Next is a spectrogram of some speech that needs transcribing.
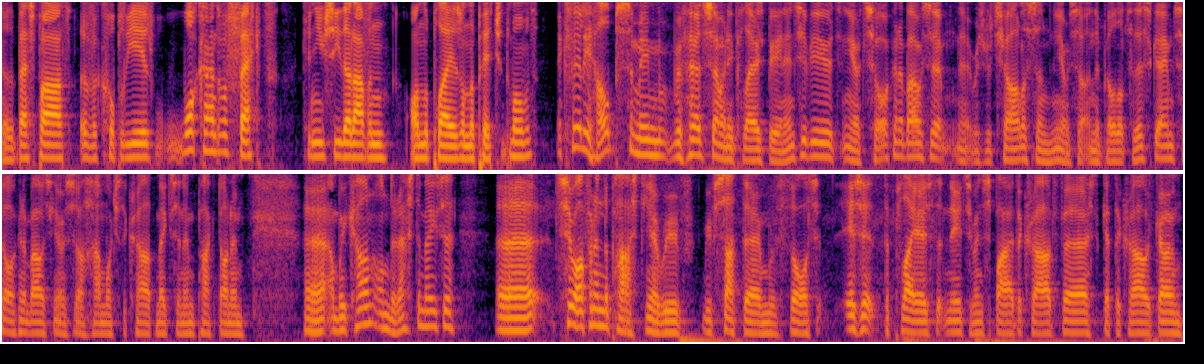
know the best part of a couple of years. What kind of effect can you see that having on the players on the pitch at the moment? It clearly helps. I mean, we've heard so many players being interviewed, you know, talking about it. It was Richarlison, you know, sort of in the build up to this game, talking about you know, so how much the crowd makes an impact on him, uh, and we can't underestimate it. Uh, too often in the past, you know, we've we've sat there and we've thought, is it the players that need to inspire the crowd first, get the crowd going,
